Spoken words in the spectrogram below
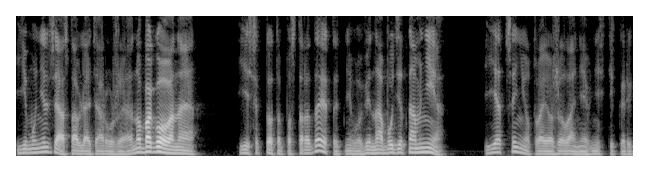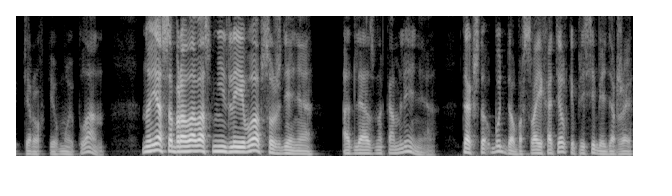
Ему нельзя оставлять оружие, оно багованное. Если кто-то пострадает от него, вина будет на мне. Я ценю твое желание внести корректировки в мой план, но я собрала вас не для его обсуждения, а для ознакомления. Так что, будь добр, свои хотелки при себе держи.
